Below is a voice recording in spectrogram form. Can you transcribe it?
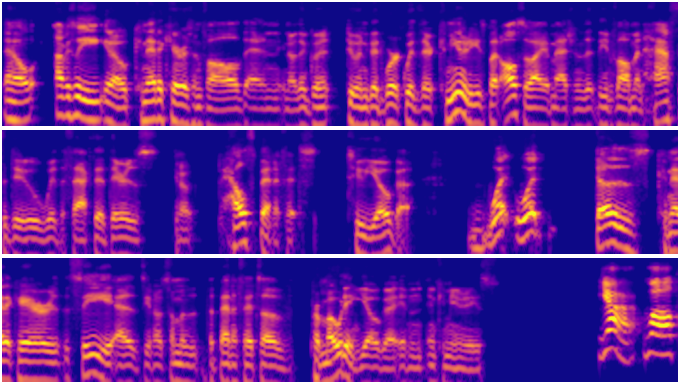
Now obviously you know ConnectiCare is involved and you know they're good, doing good work with their communities but also i imagine that the involvement has to do with the fact that there's you know health benefits to yoga. What what does ConnectiCare see as you know some of the benefits of promoting yoga in in communities? Yeah, well,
